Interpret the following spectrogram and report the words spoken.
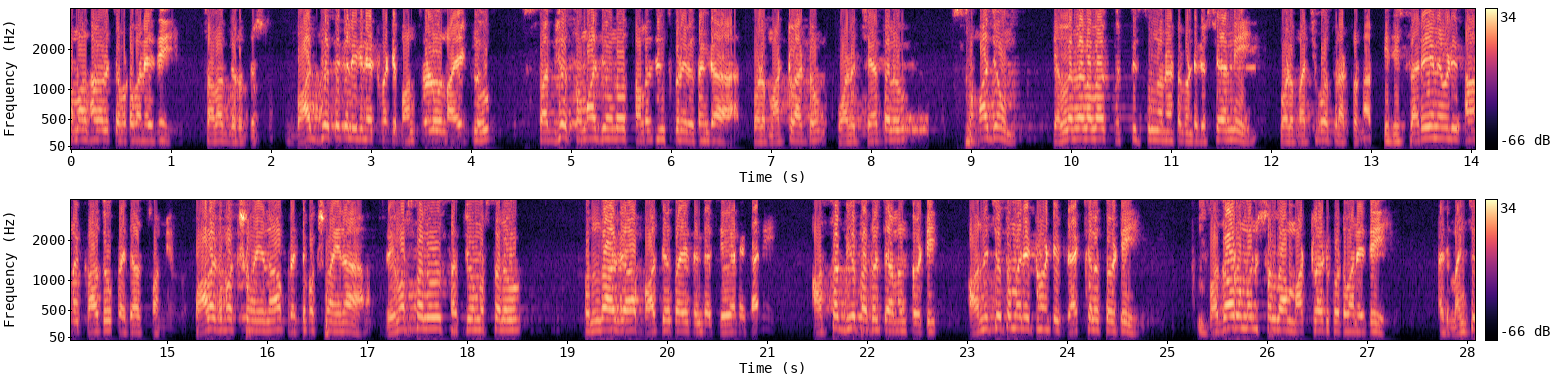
సమాధానాలు చెప్పడం అనేది చాలా దురదృష్టం. బాధ్యత కలిగినటువంటి మంత్రులు నాయకులు సభ్య సమాజంలో తలదించుకునే విధంగా వాళ్ళు మాట్లాడటం వాళ్ళ చేతలు సమాజం ఎల్లవేళలా గుర్తిస్తుందన్నటువంటి విషయాన్ని వాళ్ళు మర్చిపోతున్నట్టున్నారు. ఇది సరైన విధానం కాదు ప్రజాస్వామ్యంలో. పాలకపక్షమైన ప్రతిపక్షమైన విమర్శలు సద్విమర్శలు హుందాగా బాధ్యతాయుతంగా చేయాలి కానీ అసభ్య పదజాలంతో అనుచితమైనటువంటి వ్యాఖ్యలతోటి బజారు మనుషుల్లో మాట్లాడుకోవడం అనేది అది మంచి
